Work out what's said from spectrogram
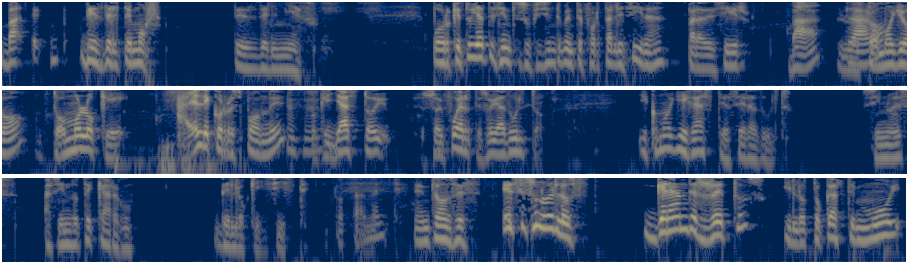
va- desde el temor, desde el miedo. Porque tú ya te sientes suficientemente fortalecida para decir, va, lo Claro. tomo yo, tomo lo que a él le corresponde, porque ya estoy, soy fuerte, soy adulto. ¿Y cómo llegaste a ser adulto? Si no es haciéndote cargo de lo que hiciste. Totalmente. Entonces, ese es uno de los grandes retos y lo tocaste muy,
